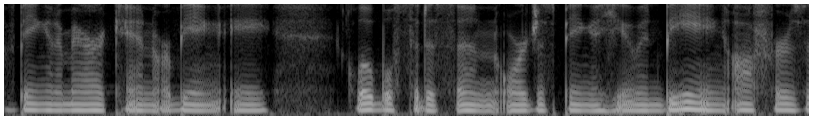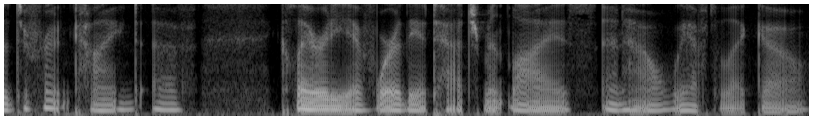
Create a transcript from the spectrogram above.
of being an American or being a global citizen or just being a human being offers a different kind of clarity of where the attachment lies and how we have to let go.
